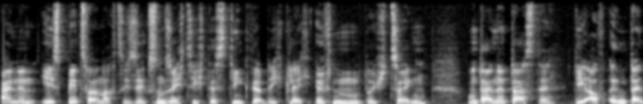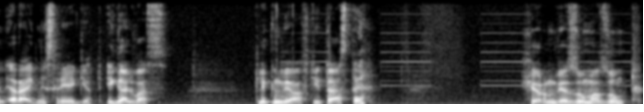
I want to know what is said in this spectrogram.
einen ESP8266, das Ding werde ich gleich öffnen und euch zeigen, und eine Taste, die auf irgendein Ereignis reagiert, egal was. Klicken wir auf die Taste, hören wir Summa summt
